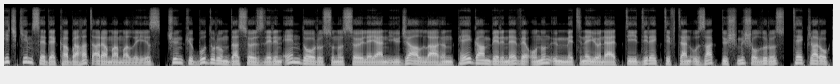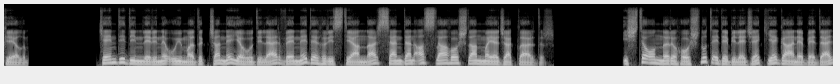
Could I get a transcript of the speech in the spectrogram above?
hiç kimsede kabahat aramamalıyız, çünkü bu durumda sözlerin en doğrusunu söyleyen Yüce Allah'ın peygamberine ve onun ümmetine yönelttiği direktiften uzak düşmüş oluruz, tekrar okuyalım. Kendi dinlerine uymadıkça ne Yahudiler ve ne de Hristiyanlar senden asla hoşlanmayacaklardır. İşte onları hoşnut edebilecek yegane bedel,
